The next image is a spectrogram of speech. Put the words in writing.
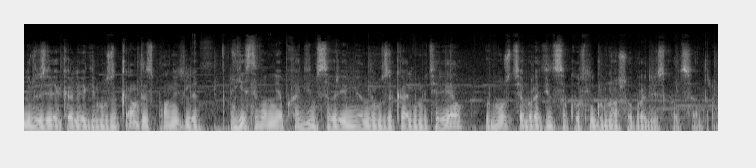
друзья и коллеги, музыканты, исполнители, если вам необходим современный музыкальный материал, вы можете обратиться к услугам нашего продюсерского центра.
